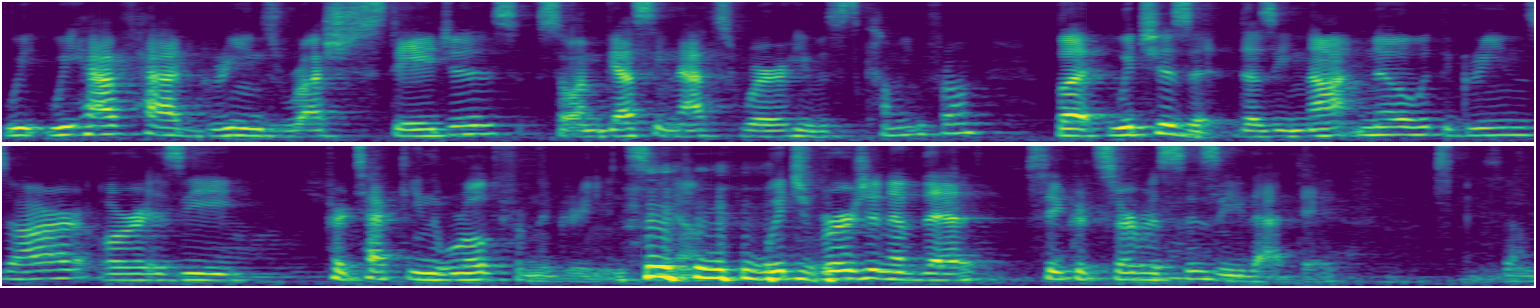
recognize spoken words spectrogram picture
we, we have had Greens rush stages, so I'm guessing that's where he was coming from. But which is it? Does he not know what the Greens are, or is he protecting the world from the Greens? You know? which version of the Secret Service is he that day? So.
